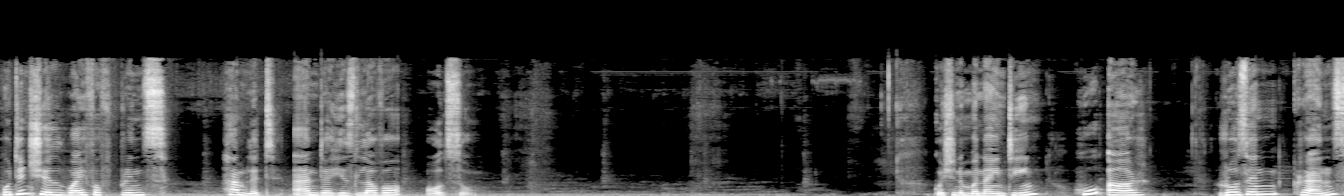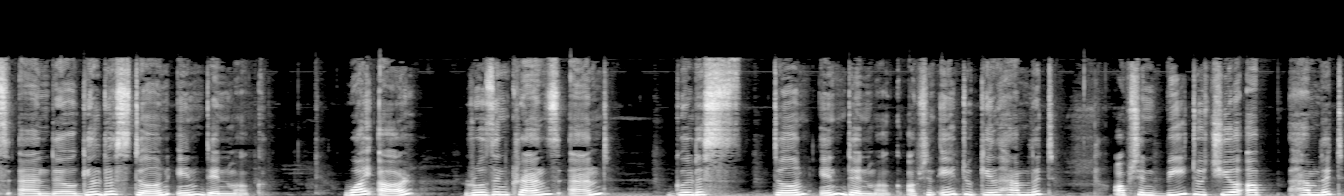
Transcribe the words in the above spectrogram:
potential wife of Prince Hamlet and his lover also. Question number 19 who are Rosencrantz and uh, Guildenstern in Denmark? Why are Rosencrantz and Guildenstern in Denmark? Option A to kill Hamlet. Option B to cheer up Hamlet.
